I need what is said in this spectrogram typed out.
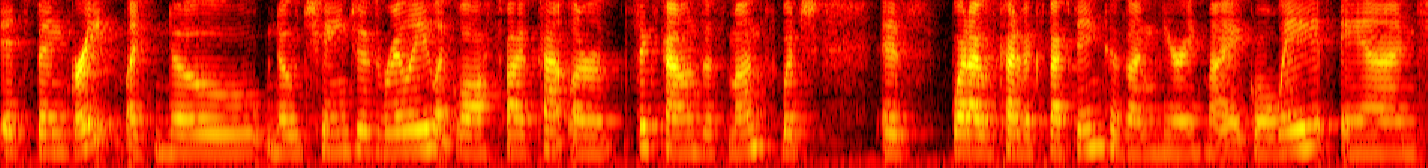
it's been great. Like no no changes really. Like lost five pound or six pounds this month, which is what I was kind of expecting because I'm nearing my goal weight and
